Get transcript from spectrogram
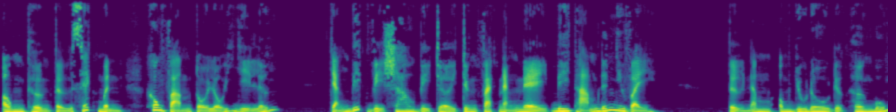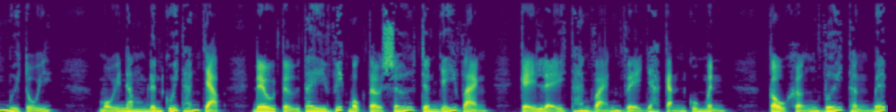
Ông thường tự xét mình không phạm tội lỗi gì lớn. Chẳng biết vì sao bị trời trừng phạt nặng nề, bi thảm đến như vậy. Từ năm ông judo được hơn 40 tuổi, mỗi năm đến cuối tháng chạp đều tự tay viết một tờ sớ trên giấy vàng kể lễ than vãn về gia cảnh của mình, cầu khẩn với thần bếp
